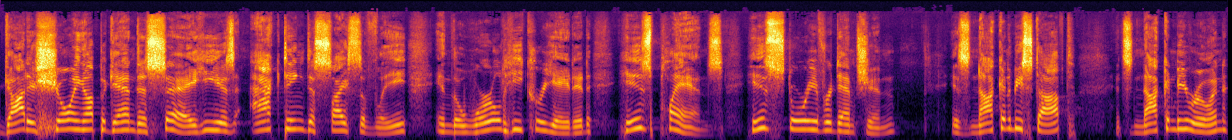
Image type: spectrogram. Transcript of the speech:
God is showing up again to say he is acting decisively in the world he created. His plans, his story of redemption is not going to be stopped. It's not going to be ruined.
